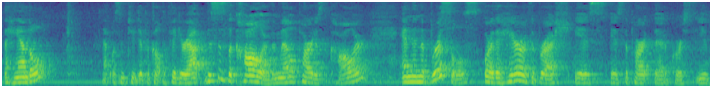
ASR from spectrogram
The handle, that wasn't too difficult to figure out. This is the collar, the metal part is the collar. And then the bristles, or the hair of the brush, is, is the part that, of course, you,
